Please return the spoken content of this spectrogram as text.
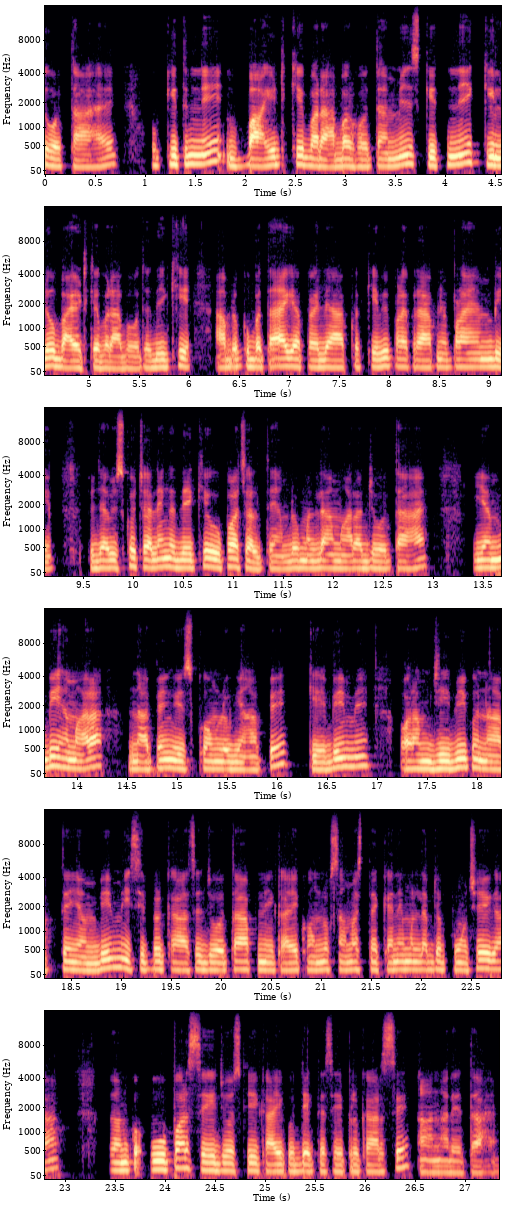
होता है, वो कितने बाइट के बराबर होता है? मीन्स कितने किलो बाइट के बराबर होता है? देखिए, आप लोग को बताया गया पहले आपका के भी पढ़ा आपने पढ़ा एमबी तो जब इसको चलेंगे, देखिए ऊपर चलते हैं हम लोग। मतलब हमारा जो होता है एम हमारा नापेंगे इसको हम लोग यहाँ पे KB में और हम जीबी को नापते हैं एम में। इसी प्रकार से जो होता है, अपनी इकाई को हम लोग समझते हैं। कहने मतलब जब पूछेगा तो हमको ऊपर से जो उसकी इकाई को देखते सही प्रकार से आना रहता है।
